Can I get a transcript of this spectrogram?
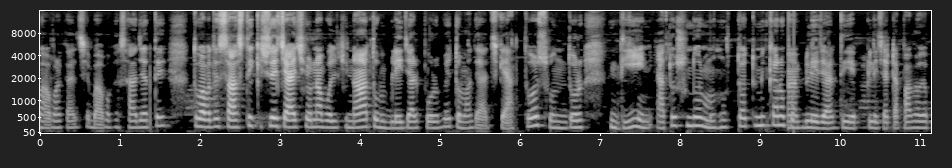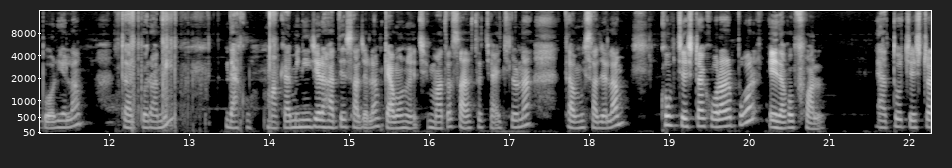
বাবার কাছে, বাবাকে সাজাতে। তো বাবাদের সাজতে কিছুতে চাইছিল না, বলছি, না, তুমি ব্লেজার পরবে, তোমাদের আজকে এত সুন্দর দিন, এত সুন্দর মুহূর্ত, তুমি কেন ব্লেজার দিয়ে ব্লেজারটা বাবাকে পরিয়েলাম। তারপর আমি, দেখো, মাকে আমি নিজের হাতে সাজালাম, কেমন হয়েছে? মা তো সাজতে চাইছিল না, তা আমি সাজালাম। খুব চেষ্টা করার পর, এই দেখো ফল, এত চেষ্টা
